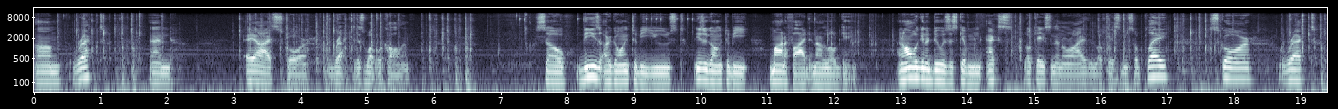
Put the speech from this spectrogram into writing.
um, rect and AI score rect is what we'll call them. So these are going to be used, these are going to be modified in our load game. And all we're going to do is just give them an X location and a Y location. So play score rect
